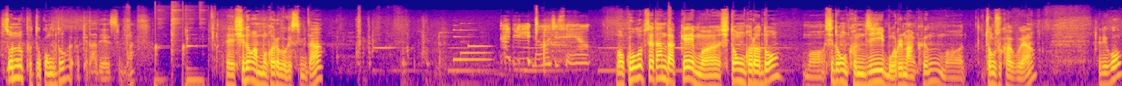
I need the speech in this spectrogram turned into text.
썬루프 뚜껑도 이렇게 다 되어 있습니다. 네, 시동 한번 걸어 보겠습니다. 카드를 넣어주세요. 뭐 고급 세단답게 뭐 시동 걸어도 뭐 시동 건지 모를 만큼 뭐 정숙하고요. 그리고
